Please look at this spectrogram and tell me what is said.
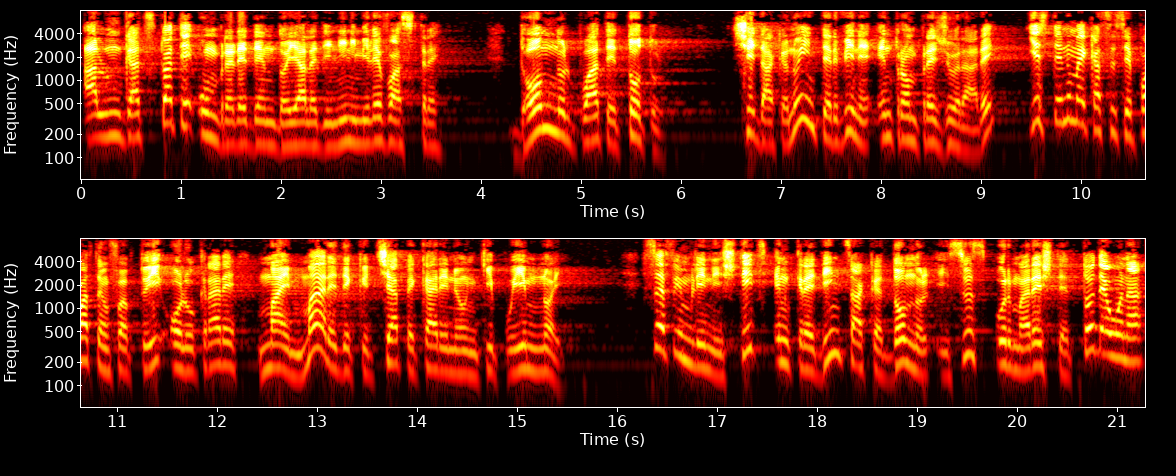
alungați toate umbrele de îndoială din inimile voastre. Domnul poate totul și dacă nu intervine într-o împrejurare, este numai ca să se poată înfăptui o lucrare mai mare decât cea pe care ne-o închipuim noi. să fim liniștiți în credința că Domnul Isus urmărește totdeauna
